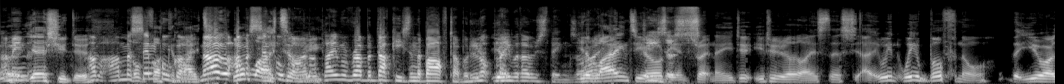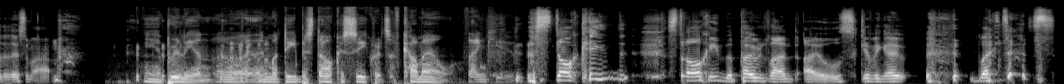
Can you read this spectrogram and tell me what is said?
I mean, yes, you do. I'm, I'm a Don't simple guy. lie to- No, I'm a simple guy. and. I'm playing with rubber duckies in the bathtub. I do not play You're- with those things. You're alright? lying to your Jesus. audience right now. You do, you do realize this. We, we both know that you are this man. Yeah, brilliant. All right, then my deepest, darkest secrets have come out. Thank you. stalking, stalking the Poundland aisles, giving out letters.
